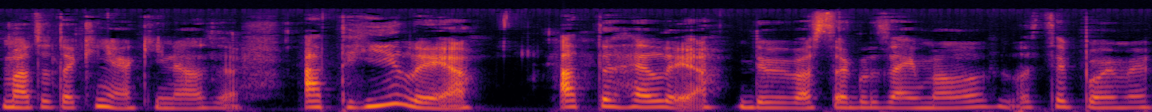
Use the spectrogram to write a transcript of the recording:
Má to taky nějaký název. Athelia. Athelia, kdyby vás takhle zajímalo, ty pojmy.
